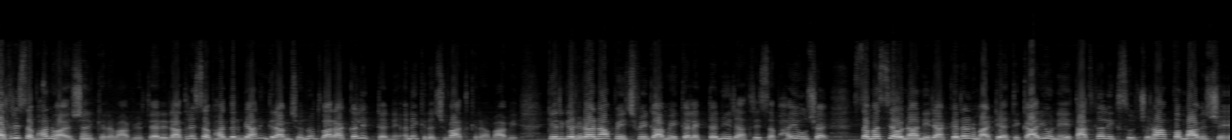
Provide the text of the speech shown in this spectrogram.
રાત્રિ આયોજન કરવામાં આવ્યું ત્યારે રાત્રિ સભા દરમિયાન ગ્રામજનો દ્વારા કલેક્ટરને અનેક રજૂઆત કરવામાં આવી ગીરગઢડાના પીછવી ગામે કલેક્ટરની રાત્રિ સભા યોજાઈ. સમસ્યાઓના નિરાકરણ માટે અધિકારીઓને તાત્કાલિક સૂચના આપવામાં આવી છે.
